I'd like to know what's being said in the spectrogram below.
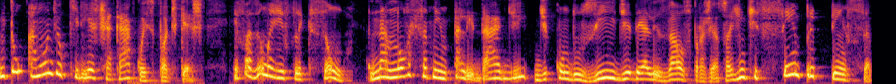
Então, aonde eu queria chegar com esse podcast é fazer uma reflexão na nossa mentalidade de conduzir, de idealizar os projetos. A gente sempre pensa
